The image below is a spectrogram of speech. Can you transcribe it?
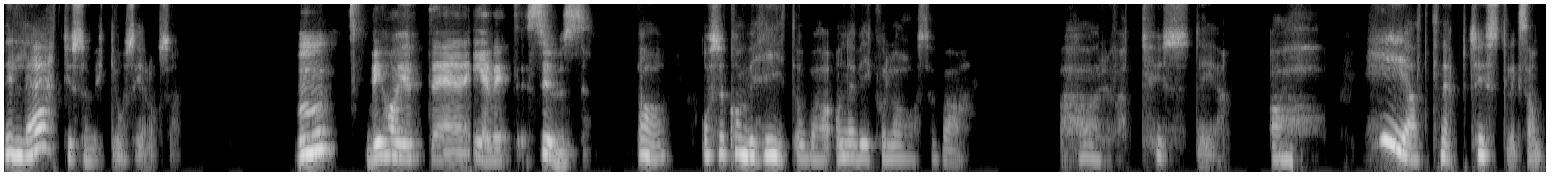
det lät ju så mycket hos er också. Mm. Vi har ju ett eh, evigt sus. Ja, och så kom vi hit och bara, och när vi gick och la oss så bara, hör vad tyst det är? Åh, helt knäpptyst liksom.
